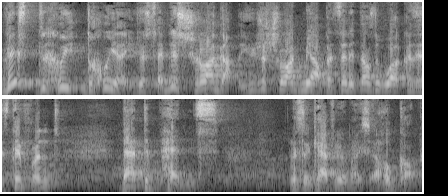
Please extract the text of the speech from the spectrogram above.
This dechuya that you just said, this shlaga, that you just slugged me up and said it doesn't work because it's different, that depends. Listen carefully, Rabbi, say, whole cop.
